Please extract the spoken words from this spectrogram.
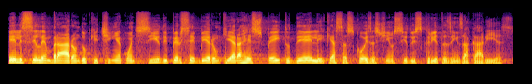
eles se lembraram do que tinha acontecido e perceberam que era a respeito dele que essas coisas tinham sido escritas em Zacarias.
